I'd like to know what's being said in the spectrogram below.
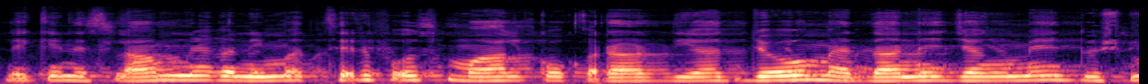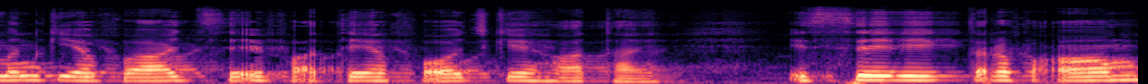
لیکن اسلام نے غنیمت صرف اس مال کو قرار دیا جو میدان جنگ میں دشمن کی افواج سے فاتح افواج کے ہاتھ آئے۔ اس سے ایک طرف عام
